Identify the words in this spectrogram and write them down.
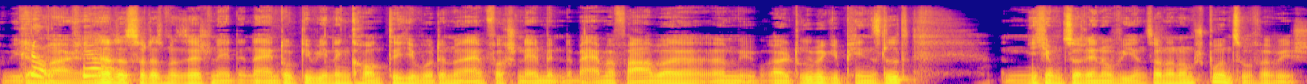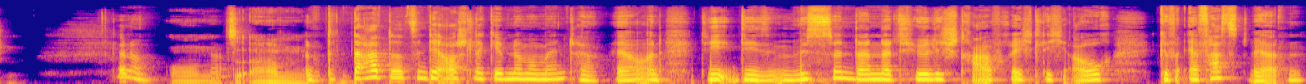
wieder plump, mal, ja. ja, das, so dass man sehr schnell den Eindruck gewinnen konnte, hier wurde nur einfach schnell mit einem Eimer Farbe ähm, überall drüber gepinselt, nicht um zu renovieren, sondern um Spuren zu verwischen. Genau. Und, ja. ähm, und da, das sind die ausschlaggebenden Momente, ja. Und die, die müssen dann natürlich strafrechtlich auch erfasst werden.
